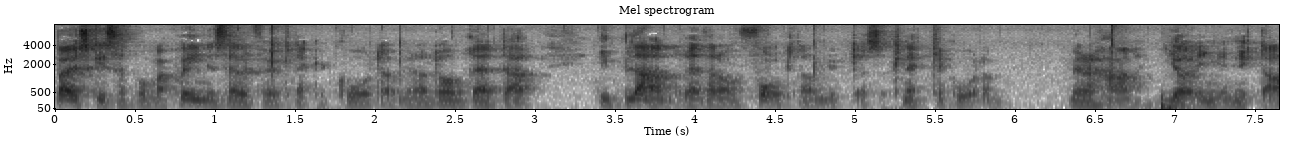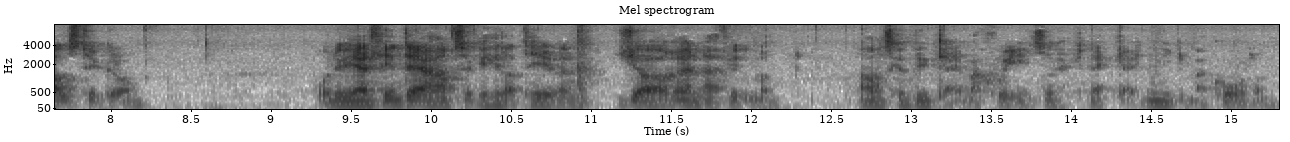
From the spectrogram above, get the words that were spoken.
börjar skissa på maskin istället för att knäcka koden. Medan de räddar, ibland räddar de folk när de lyckas knäcka koden. Medan han gör ingen nytta alls tycker de. Och det är egentligen det han försöker hela tiden göra i den här filmen. Han ska bygga en maskin som kan knäcka Enigma-koden.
